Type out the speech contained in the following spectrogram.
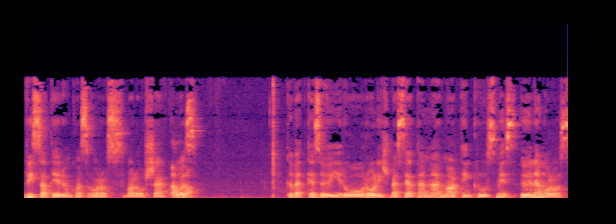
Visszatérünk az orosz valósághoz. Aha. Következő íróról is beszéltem már, Martin Cruz Smith. Ő nem orosz,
